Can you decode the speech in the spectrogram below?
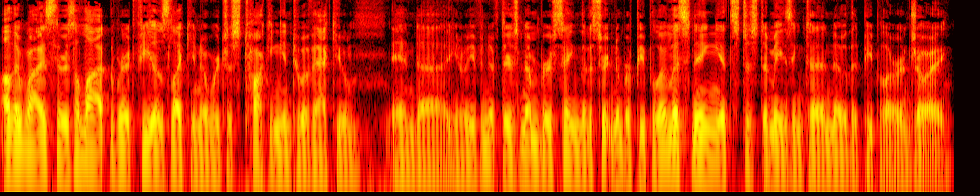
otherwise there's a lot where it feels like, you know, we're just talking into a vacuum. And, uh, you know, even if there's numbers saying that a certain number of people are listening, it's just amazing to know that people are enjoying.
